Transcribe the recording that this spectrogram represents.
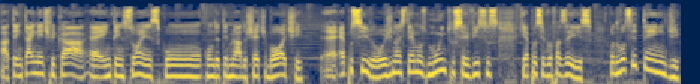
a, a tentar identificar é, intenções com, com um determinado chatbot, é, é, possível. Hoje nós temos muitos serviços que é possível fazer isso. Quando você tende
